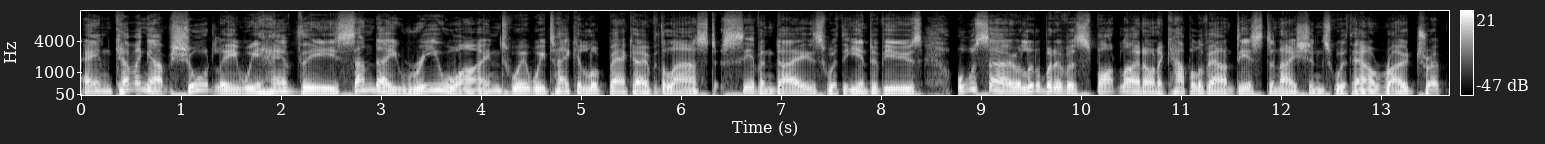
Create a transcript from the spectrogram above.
And coming up shortly, we have the Sunday Rewind, where we take a look back over the last seven days with the interviews. Also, a little bit of a spotlight on a couple of our destinations with our road trip.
